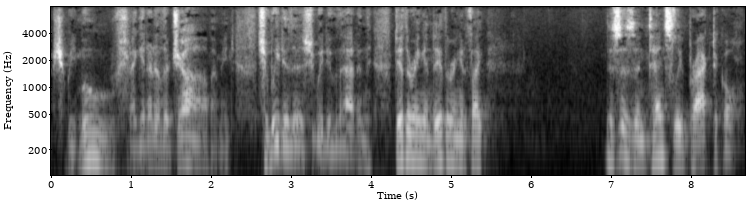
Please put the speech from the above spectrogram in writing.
Should we move? Should I get another job? I mean, should we do this? Should we do that? And dithering and dithering. And it's like, this is intensely practical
